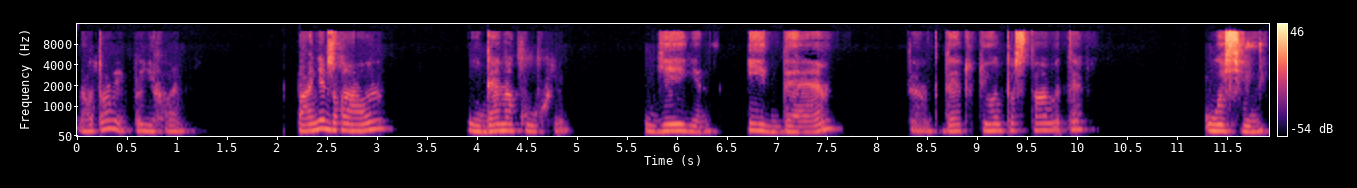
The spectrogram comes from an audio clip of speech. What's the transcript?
Готові? Поїхали. Пані Браун йде на кухню. Геєн іде. Так, де тут його поставити? Ось він.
